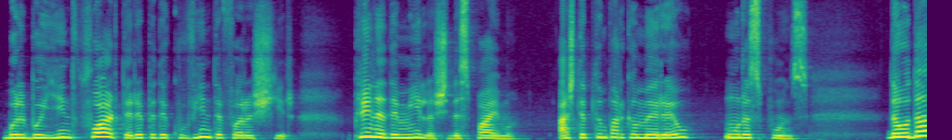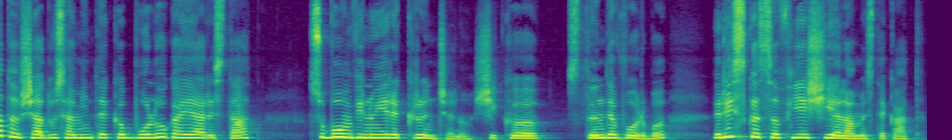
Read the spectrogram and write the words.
bâlbâind foarte repede cuvinte fără șir, pline de milă și de spaimă, așteptând parcă mereu un răspuns. Deodată își aduse aminte că Bologa e arestat sub o învinuire crâncenă și că, stând de vorbă, riscă să fie și el amestecat,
